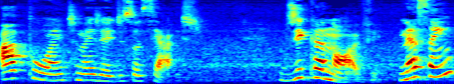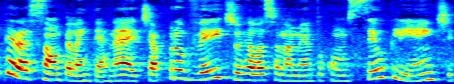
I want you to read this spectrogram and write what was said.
atuante nas redes sociais. Dica 9. Nessa interação pela internet, aproveite o relacionamento com o seu cliente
